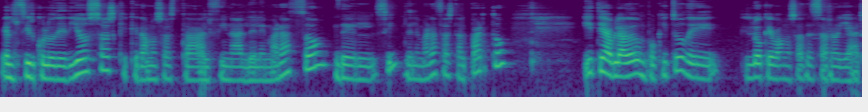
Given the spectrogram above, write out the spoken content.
El círculo de diosas, que quedamos hasta el final del embarazo, del, sí, del embarazo hasta el parto. Y te he hablado un poquito de lo que vamos a desarrollar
